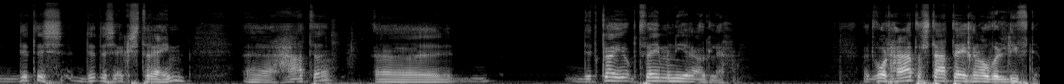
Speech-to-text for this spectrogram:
Dit is, dit is extreem. Uh, haten. Uh, dit kan je op twee manieren uitleggen. Het woord haten staat tegenover liefde.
